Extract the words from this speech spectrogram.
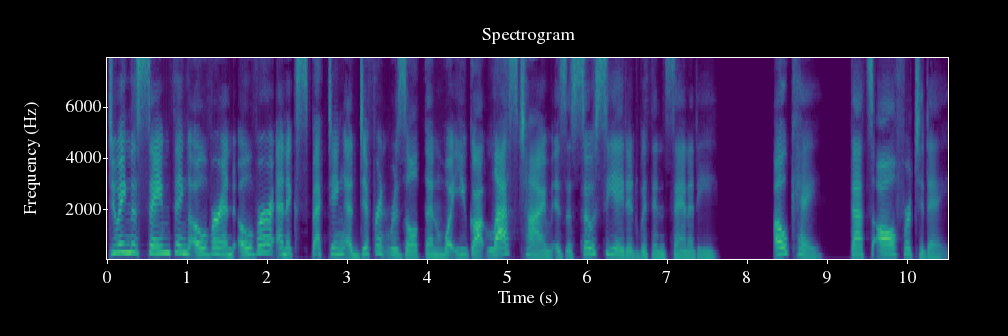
Doing the same thing over and over and expecting a different result than what you got last time is associated with insanity. Okay, that's all for today.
